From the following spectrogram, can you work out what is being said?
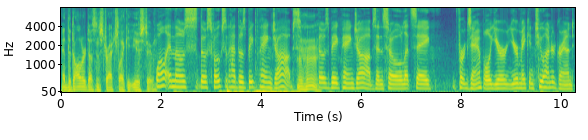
and the dollar doesn't stretch like it used to. Well, and those those folks that had those big paying jobs, Mm-hmm. those big paying jobs, and so let's say, for example, you're you're making two hundred grand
